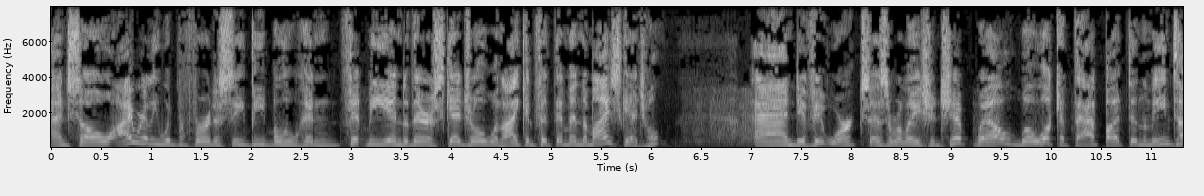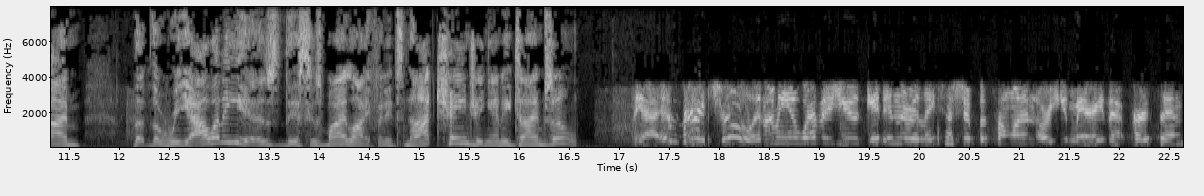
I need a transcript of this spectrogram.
And so I really would prefer to see people who can fit me into their schedule when I can fit them into my schedule. And if it works as a relationship, well, we'll look at that. But in the meantime, the, the reality is this is my life, and it's not changing anytime soon. Yeah, it's very true. And I mean, whether you get in the relationship with someone or you marry that person,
